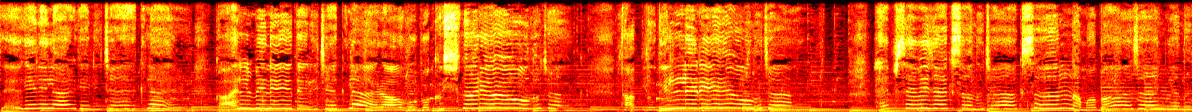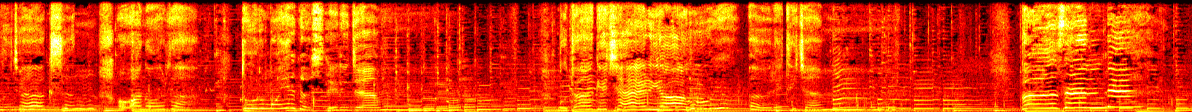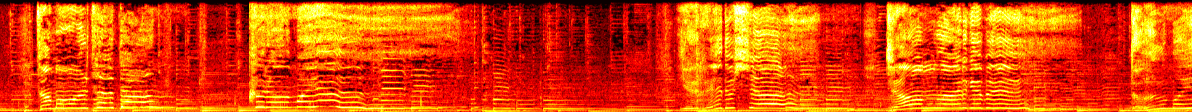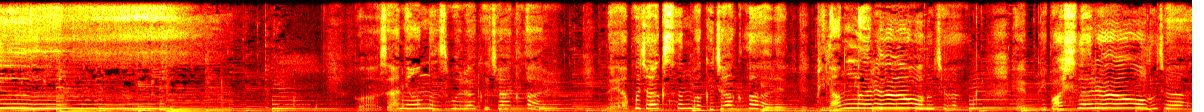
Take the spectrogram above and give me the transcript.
Sevgililer gelecekler Kalbini delecekler. Ahu bakışları olacak Tatlı dilleri olacak. Hep sevecek sanacaksın Ama bazen yanılacaksın. O an orada durmayı göstereceğim. Bu da geçer yahuyu öğreteceğim Düşen camlar gibi dağılmayı Bazen yalnız bırakacaklar Ne yapacaksın bakacaklar. Hep planları olacak Hep bir başları olacak.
